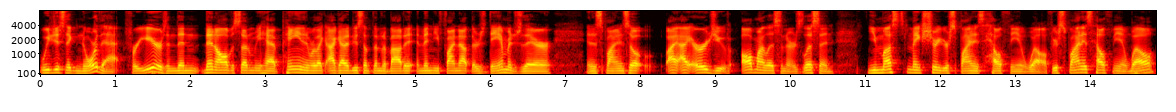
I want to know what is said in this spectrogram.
we just ignore that for years, and then then all of a sudden we have pain, and we're like, I got to do something about it, and then you find out there's damage there in the spine. And so I, I urge you, all my listeners, listen you must make sure your spine is healthy and well. If your spine is healthy and well,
